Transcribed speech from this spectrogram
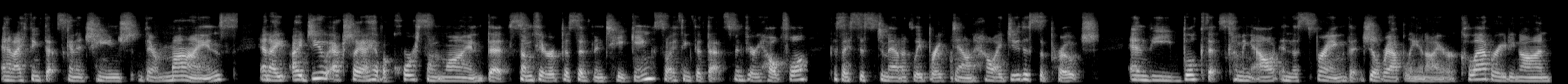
And I think that's going to change their minds. And I, I do actually, I have a course online that some therapists have been taking. So I think that that's been very helpful because I systematically break down how I do this approach. And the book that's coming out in the spring that Jill Rapley and I are collaborating on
